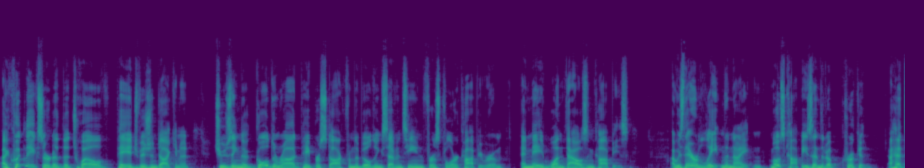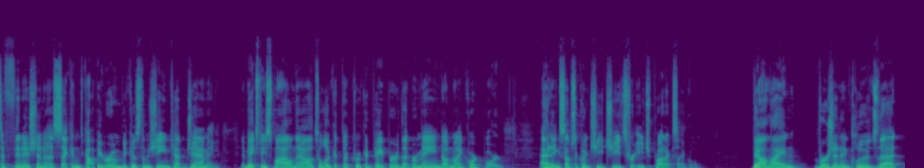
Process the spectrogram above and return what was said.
I quickly exerted the 12 page vision document, choosing the goldenrod paper stock from the Building 17 first floor copy room, and made 1,000 copies. I was there late in the night, and most copies ended up crooked. I had to finish in a second copy room because the machine kept jamming. It makes me smile now to look at the crooked paper that remained on my corkboard, adding subsequent cheat sheets for each product cycle. The online version includes that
